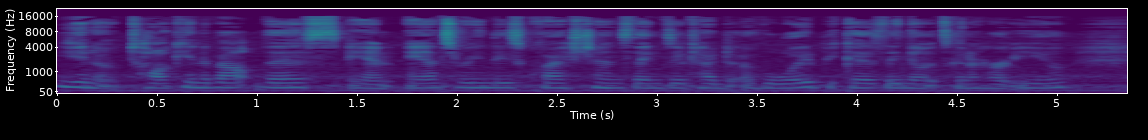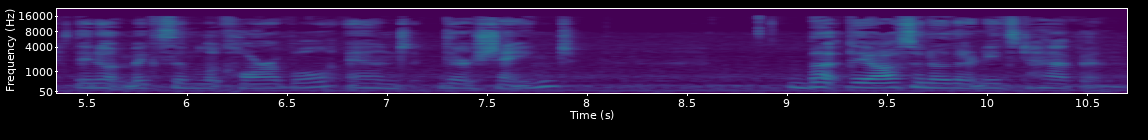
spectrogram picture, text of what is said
you know, talking about this and answering these questions, things they've tried to avoid because they know it's going to hurt you. They know it makes them look horrible and they're ashamed. But they also know that it needs to happen.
